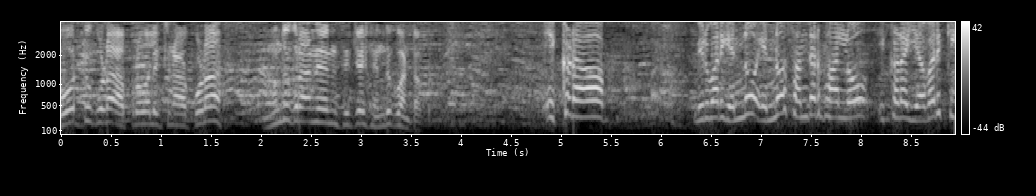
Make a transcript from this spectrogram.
కోర్టు కూడా అప్రూవల్ ఇచ్చినా కూడా ముందుకు రాని సిచ్యువేషన్ ఎందుకు అంటారు ఇక్కడ మీరు వారి ఎన్నో ఎన్నో సందర్భాల్లో ఇక్కడ ఎవరికి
